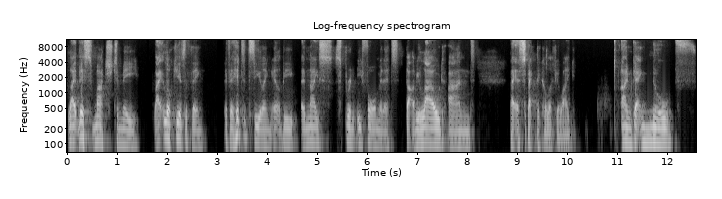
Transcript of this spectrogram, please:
Like this match to me, like, look, here's the thing. If it hits its ceiling, it'll be a nice sprinty four minutes. That'll be loud and like a spectacle, if you like. I'm getting no f-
